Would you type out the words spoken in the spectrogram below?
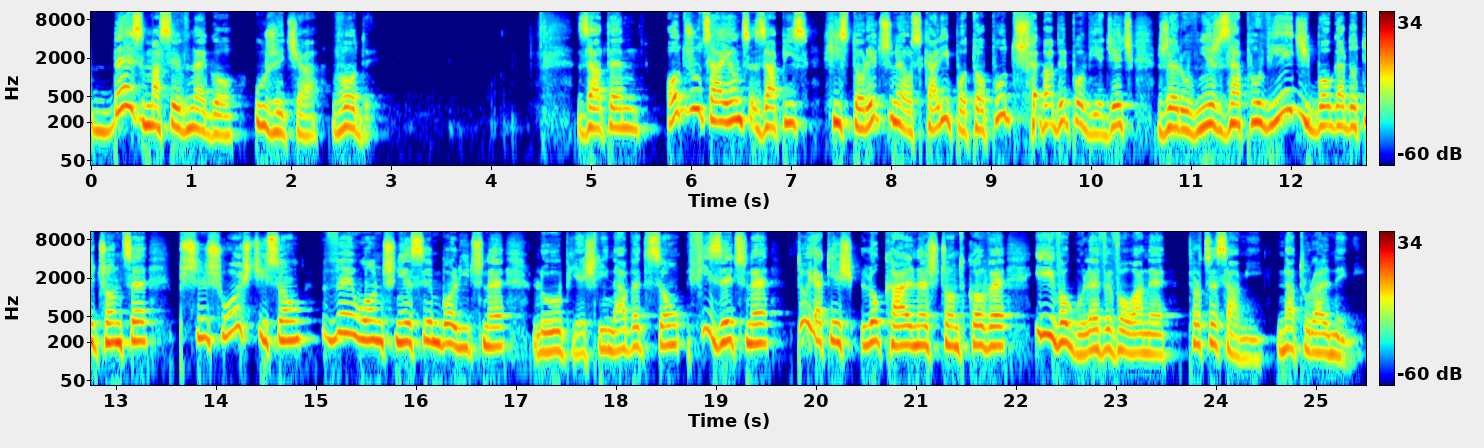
bez masywnego użycia wody. Zatem Odrzucając zapis historyczny o skali potopu, trzeba by powiedzieć, że również zapowiedzi Boga dotyczące przyszłości są wyłącznie symboliczne lub jeśli nawet są fizyczne, to jakieś lokalne, szczątkowe i w ogóle wywołane procesami naturalnymi.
